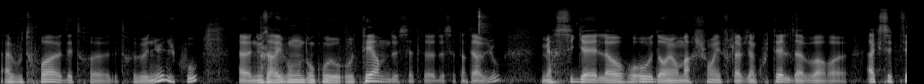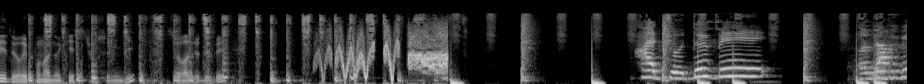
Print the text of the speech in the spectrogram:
à vous trois d'être d'être venus. Du coup, euh, nous arrivons donc au, terme de cette de cette interview. Merci Gaël Lauro, Dorian Marchand et Flavien Coutel d'avoir euh, accepté de répondre à nos questions ce midi sur Radio 2B. Radio 2B. Radio 2B,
